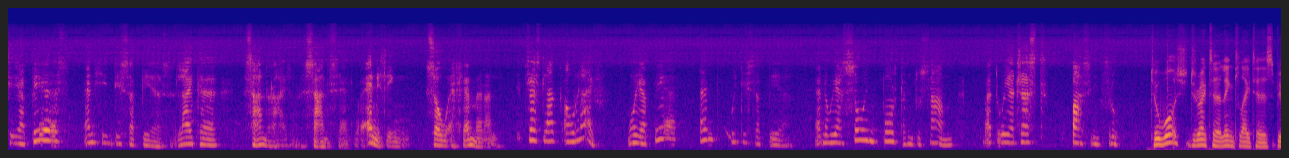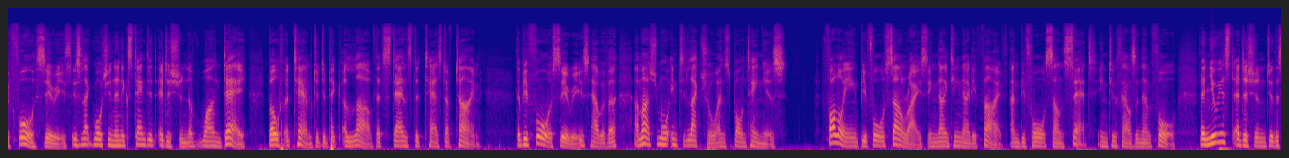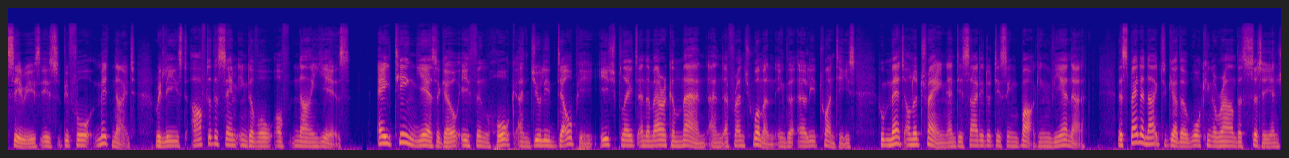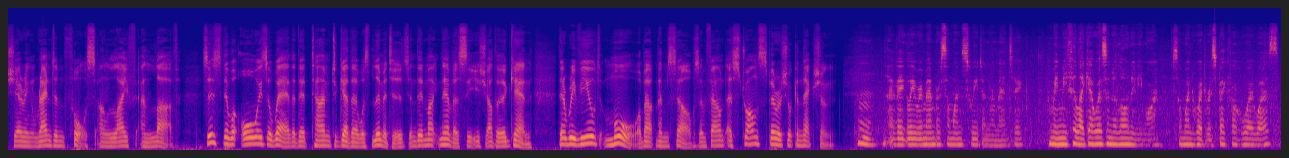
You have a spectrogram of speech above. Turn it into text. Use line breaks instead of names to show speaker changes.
she appears and she disappears, like a sunrise or a sunset or anything so ephemeral. Just like our life. We appear and we disappear. And we are so important to some, but we are just passing through.
To watch director Linklater's Before series is like watching an extended edition of One Day. Both attempt to depict a love that stands the test of time. The Before series, however, are much more intellectual and spontaneous. Following Before Sunrise in 1995 and Before Sunset in 2004, the newest addition to the series is Before Midnight, released after the same interval of nine years. 18 years ago, Ethan Hawke and Julie Delpy each played an American man and a French woman in the early 20s who met on a train and decided to disembark in Vienna. They spent a night together walking around the city and sharing random thoughts on life and love. Since they were always aware that their time together was limited and they might never see each other again, they revealed more about themselves and found a strong spiritual connection.
Hmm. I vaguely remember someone sweet and romantic who made me feel like I wasn't alone anymore. Someone who had respect for who I was.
